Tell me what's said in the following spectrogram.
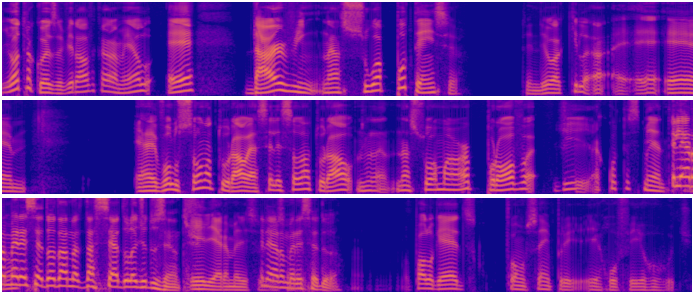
E outra coisa, vira-lata caramelo é Darwin na sua potência. Entendeu? Aquilo é, é, é- é a evolução natural, é a seleção natural na, na sua maior prova de acontecimento. Ele era o merecedor da, da cédula de 200. Ele era merecedor. Ele era o merecedor. O Paulo Guedes, como sempre, errou feio, errou rude.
